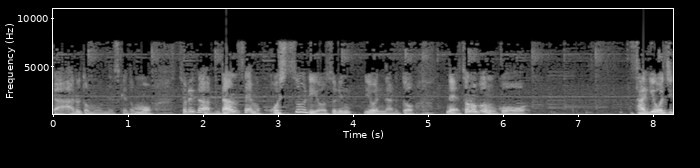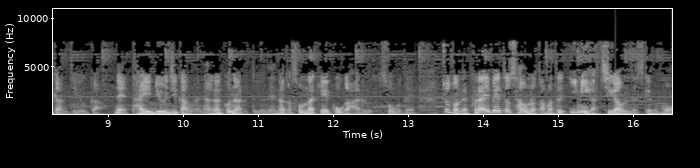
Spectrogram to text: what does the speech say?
があると思うんですけども、それが男性も個室を利用するようになると、ね、その分こう、作業時間というか、ね、滞留時間が長くなるというね、なんかそんな傾向があるそうで、ちょっとね、プライベートサウナとはまた意味が違うんですけども、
